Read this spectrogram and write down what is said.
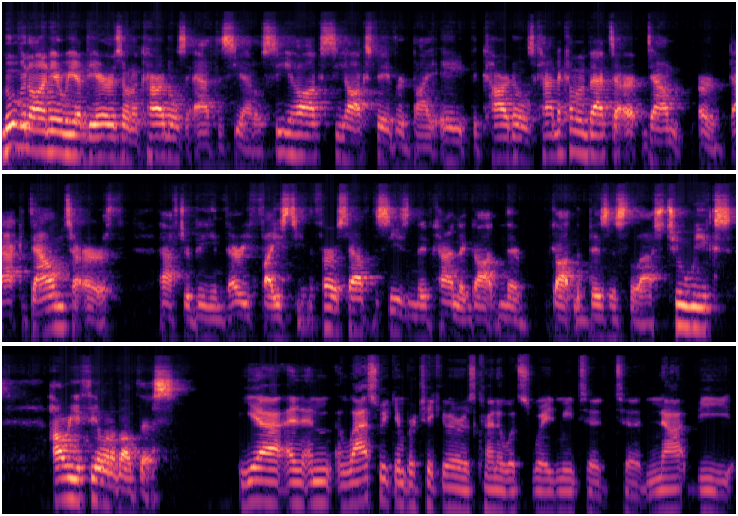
Moving on here, we have the Arizona Cardinals at the Seattle Seahawks. Seahawks favored by eight. The Cardinals kind of coming back to earth, down or back down to earth after being very feisty in the first half of the season. They've kind of gotten their gotten the business the last two weeks. How are you feeling about this? Yeah, and and last week in particular is kind of what swayed me to to not be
